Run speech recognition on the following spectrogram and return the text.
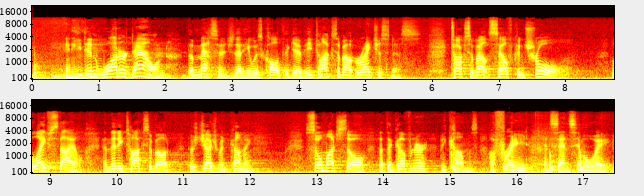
and he didn't water down the message that he was called to give. He talks about righteousness, talks about self control, lifestyle, and then he talks about there's judgment coming. So much so that the governor becomes afraid and sends him away.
